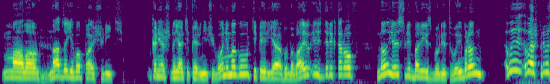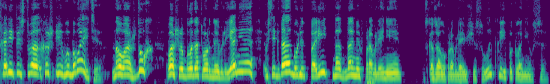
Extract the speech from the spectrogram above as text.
— Мало, надо его поощрить. Конечно, я теперь ничего не могу, теперь я выбываю из директоров, но если Борис будет выбран... — Вы, ваше превосходительство, хоть и выбываете, но ваш дух, ваше благотворное влияние всегда будет парить над нами в правлении, — сказал управляющий с улыбкой и поклонился.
